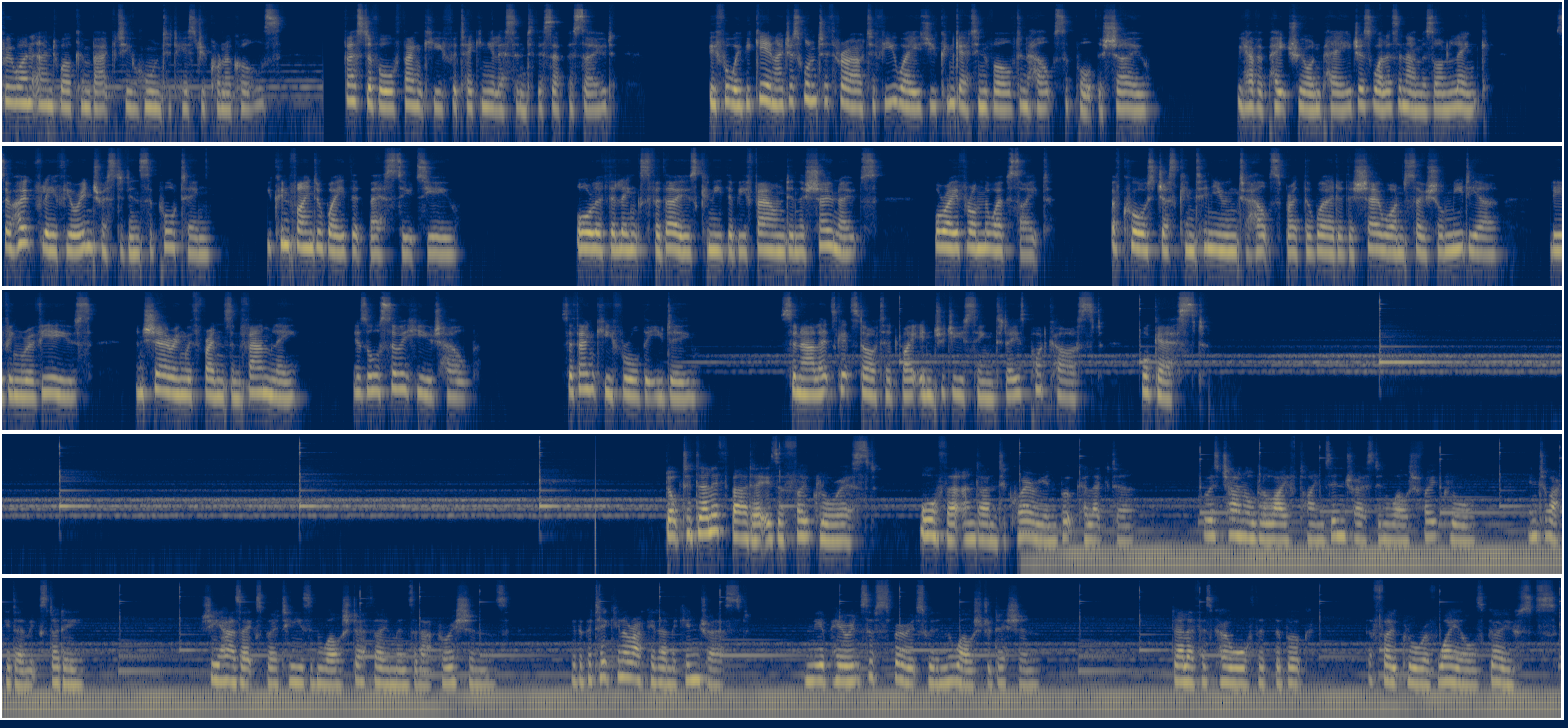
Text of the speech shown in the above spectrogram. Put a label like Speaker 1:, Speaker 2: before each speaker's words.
Speaker 1: Everyone, and welcome back to Haunted History Chronicles. First of all, thank you for taking a listen to this episode. Before we begin, I just want to throw out a few ways you can get involved and help support the show. We have a Patreon page as well as an Amazon link, so hopefully, if you're interested in supporting, you can find a way that best suits you. All of the links for those can either be found in the show notes or over on the website. Of course, just continuing to help spread the word of the show on social media, leaving reviews, and sharing with friends and family is also a huge help. So thank you for all that you do. So now let's get started by introducing today's podcast or guest. Dr. Delyth Badder is a folklorist, author, and antiquarian book collector who has channeled a lifetime's interest in Welsh folklore into academic study. She has expertise in Welsh death omens and apparitions, with a particular academic interest in the appearance of spirits within the Welsh tradition. Delyth has co authored the book The Folklore of Wales Ghosts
